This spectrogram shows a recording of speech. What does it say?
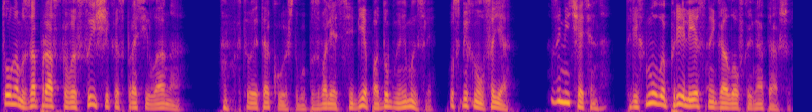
Тоном заправского сыщика спросила она. «Хм, «Кто я такой, чтобы позволять себе подобные мысли?» Усмехнулся я. «Замечательно», — тряхнула прелестной головкой Наташа.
